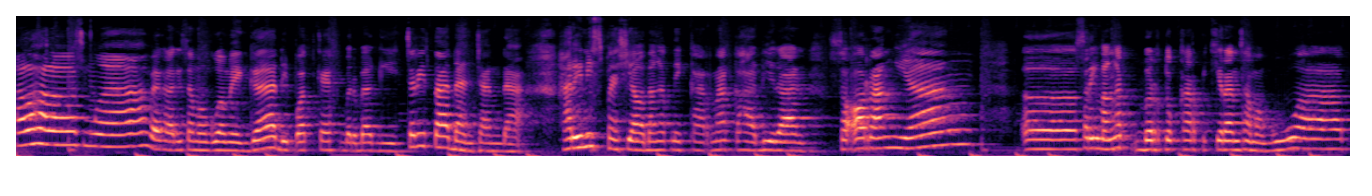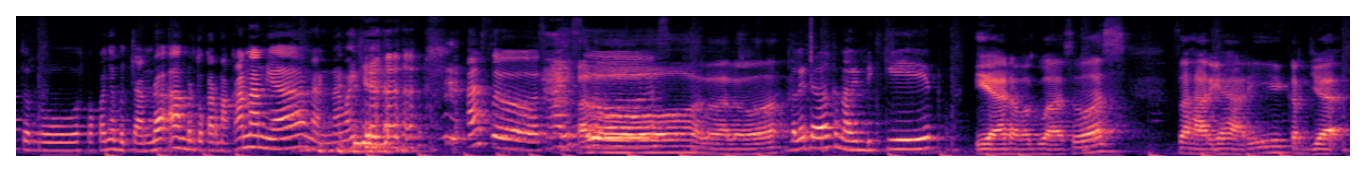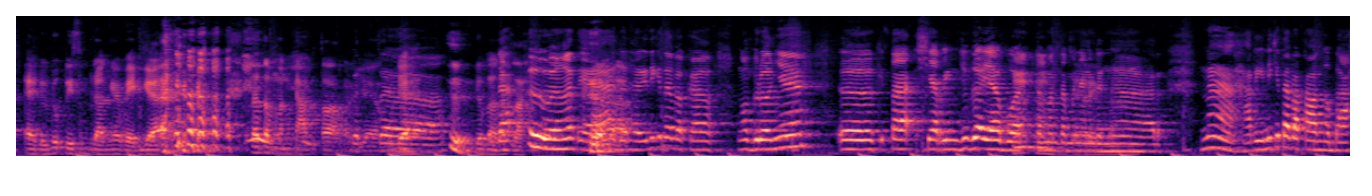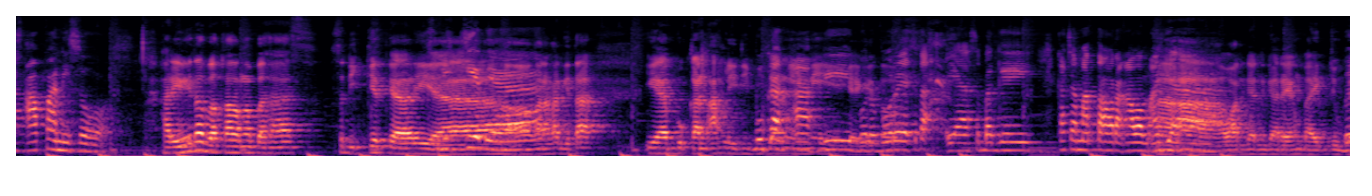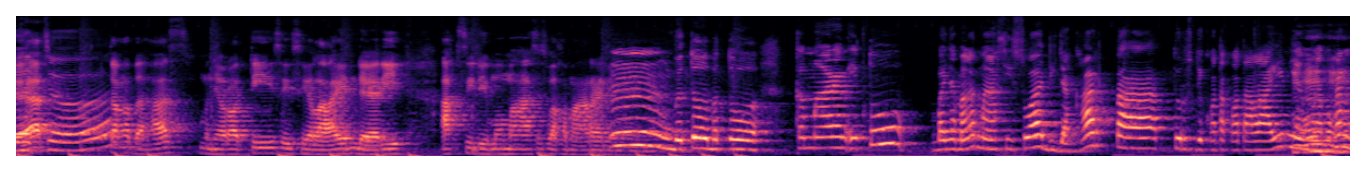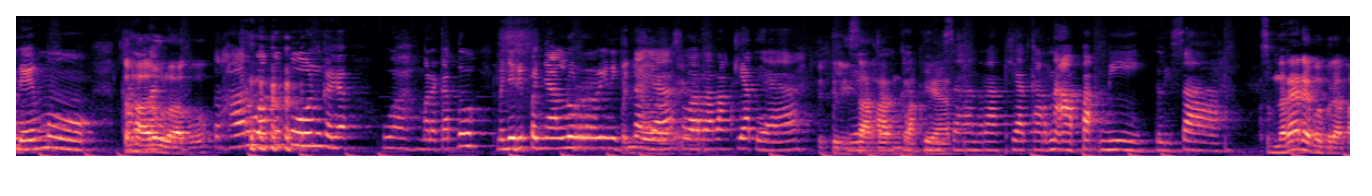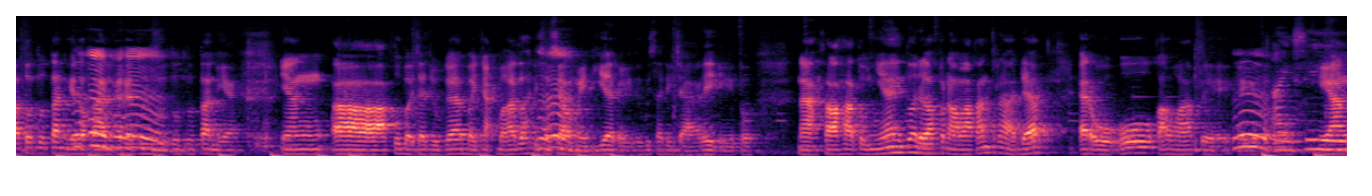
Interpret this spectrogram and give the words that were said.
Halo halo semua, balik lagi sama gua Mega di podcast berbagi cerita dan canda. Hari ini spesial banget nih karena kehadiran seorang yang eh, sering banget bertukar pikiran sama gua, terus pokoknya bercandaan, bertukar makanan ya. Nah, namanya Asus. Hai Sus. Halo, halo, halo. Boleh dong kenalin dikit. Iya, nama gua Asus. Sehari-hari kerja, eh duduk di seberangnya Vega. Kita teman kantor. Ya, Betul. udah, uh, udah banget Udah lah. uh banget ya. Dan hari ini kita bakal ngobrolnya eh, kita sharing juga ya buat Mm-mm, teman-teman yang dengar. Nah, hari ini kita bakal ngebahas apa nih, So? Hari ini kita bakal ngebahas sedikit kali ya. Sedikit ya. Oh, karena kan kita ya bukan ahli di Bukan bidang ini. ahli kayak boro-boro gitu. ya kita ya sebagai kacamata orang awam aja. Ah, warga negara yang baik juga. Betul. Kita ngebahas menyoroti sisi lain dari aksi demo mahasiswa kemarin. Hmm, betul betul. Kemarin itu banyak banget mahasiswa di Jakarta, terus di kota-kota lain yang Mhm. melakukan demo. Terharu loh aku. Terharu aku pun kayak wah mereka tuh menjadi penyalur ini kita Penyalur, ya, ya. suara rakyat ya. Kegelisahan Gitu, rakyat. Kegelisahan rakyat karena apa nih? Gelisah. sebenarnya ada beberapa tuntutan gitu kan ada tujuh tuntutan ya yang uh, aku baca juga banyak banget lah di sosial media kayak gitu bisa dicari kayak gitu nah salah satunya itu adalah penolakan terhadap RUU KUHP kayak Hmm, gitu I see. yang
